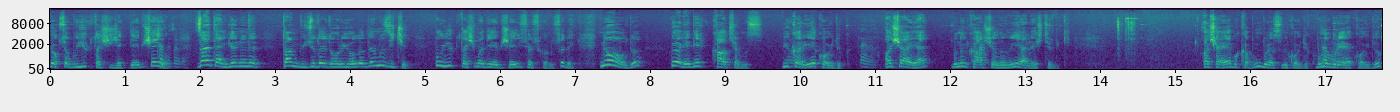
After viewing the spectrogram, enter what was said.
Yoksa bu yük taşıyacak diye bir şey Tabii, yok. tabii. Zaten yönünü tam vücuda doğru yolladığımız için bu yük taşıma diye bir şey söz konusu değil. Ne oldu? Böyle bir kalçamız. Yukarıya koyduk. Evet. Aşağıya bunun karşılığını yerleştirdik. Aşağıya bu kabın burasını koyduk. Bunu Tamam. buraya koyduk.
